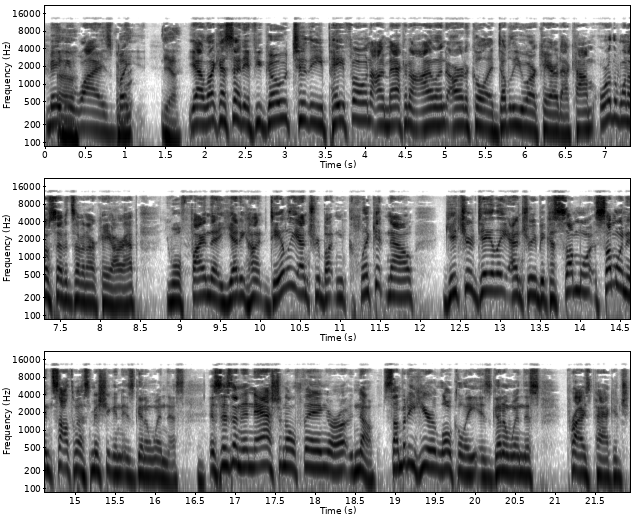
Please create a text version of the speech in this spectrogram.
Maybe wise, but yeah. yeah, like I said, if you go to the payphone on Mackinac Island article at WRKR.com or the 1077 RKR app, you will find that Yeti Hunt daily entry button. Click it now. Get your daily entry because someone someone in Southwest Michigan is going to win this. This isn't a national thing or no, somebody here locally is going to win this prize package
